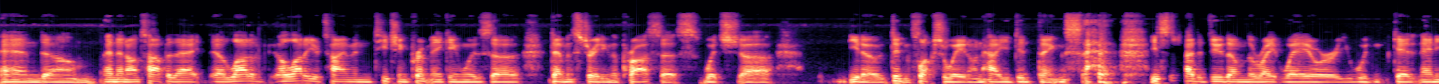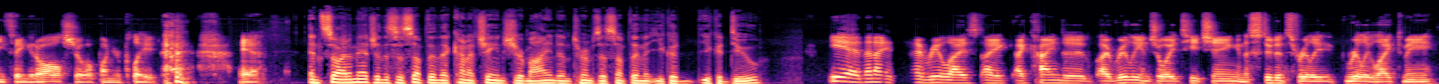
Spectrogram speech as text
and um, and then on top of that, a lot of a lot of your time in teaching printmaking was uh, demonstrating the process, which uh, you know didn't fluctuate on how you did things. you had to do them the right way, or you wouldn't get anything at all show up on your plate. yeah. And so I'd imagine this is something that kind of changed your mind in terms of something that you could you could do. Yeah, then I, I realized I, I kind of I really enjoyed teaching and the students really really liked me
